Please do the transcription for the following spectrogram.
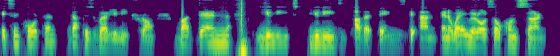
It's important. That is where you need from. But then you need, you need other things. And in a way, we're also concerned,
